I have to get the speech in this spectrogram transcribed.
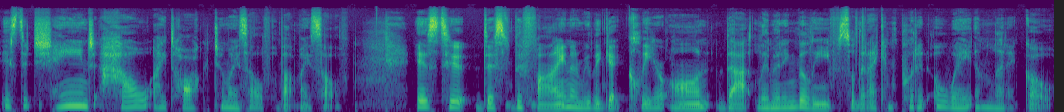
is to change how I talk to myself about myself, is to dis- define and really get clear on that limiting belief so that I can put it away and let it go.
